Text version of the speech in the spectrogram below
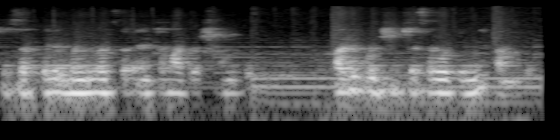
Shri Satyadev Bandgar sir यांच्या मार्गदर्शनामध्ये అది కొంచెం చక్కెర కొట్టింది కనుక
